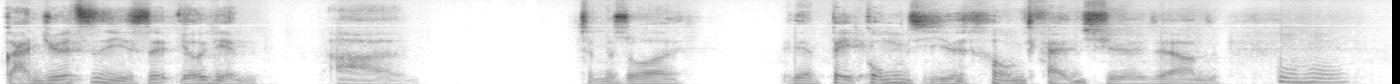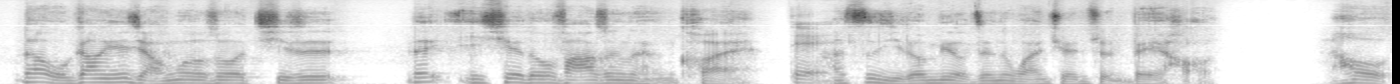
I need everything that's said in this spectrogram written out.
感觉自己是有点啊，怎么说，有点被攻击的那种感觉这样子。嗯哼。那我刚刚也讲过说，其实那一切都发生的很快，对，他自己都没有真的完全准备好，然后。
